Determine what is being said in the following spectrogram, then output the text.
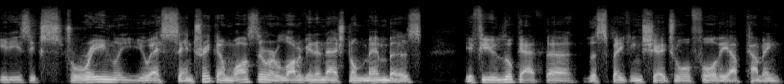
it is extremely US centric. And whilst there are a lot of international members, if you look at the, the speaking schedule for the upcoming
